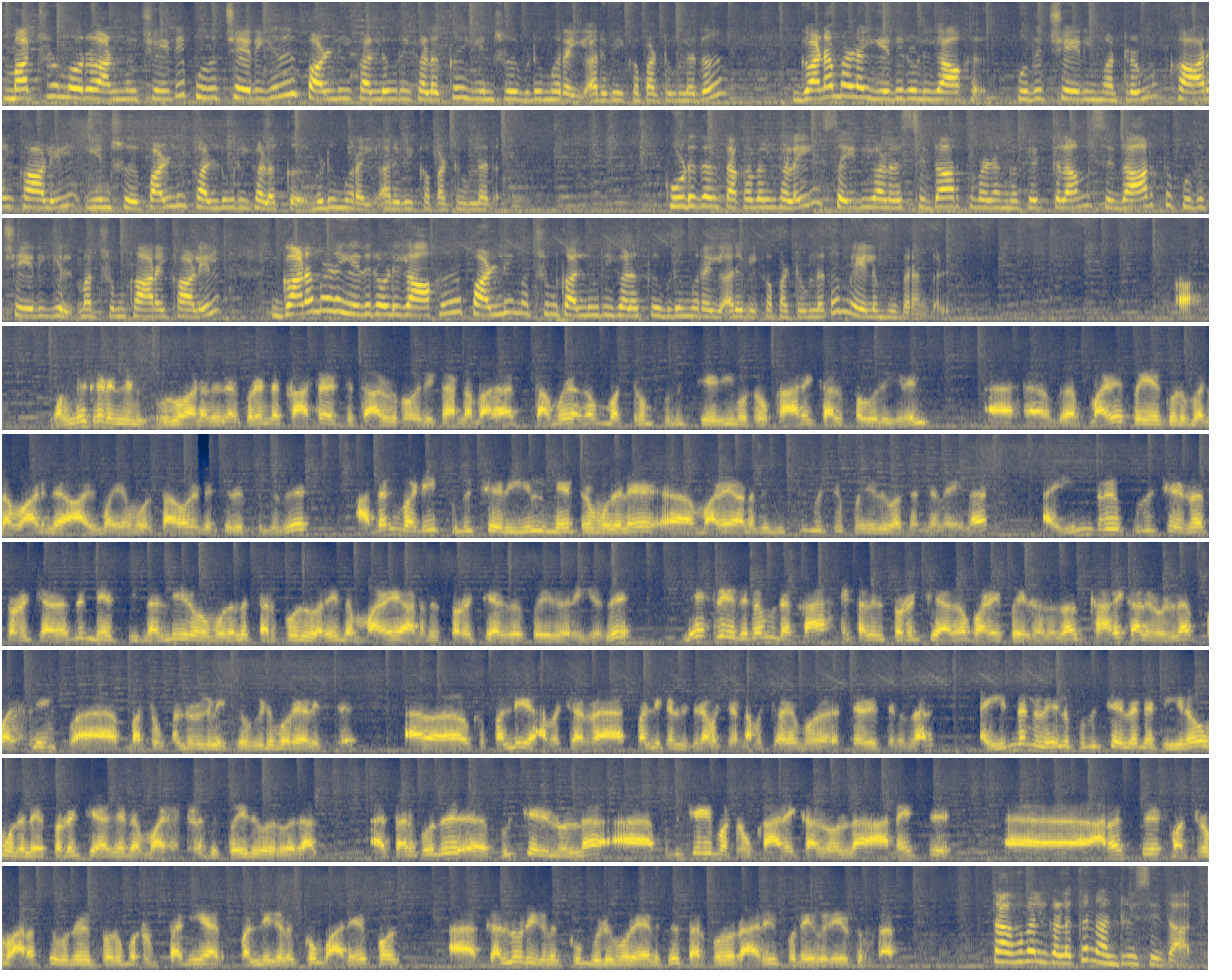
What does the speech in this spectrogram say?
மற்றும் ஒரு அண்மை செய்தி. புதுச்சேரியில் பள்ளி கல்லூரிகளுக்கு இன்று விடுமுறை அறிவிக்கப்பட்டுள்ளது. கனமழை எதிரொலியாக புதுச்சேரி மற்றும் காரைக்காலில் இன்று பள்ளி கல்லூரிகளுக்கு விடுமுறை அறிவிக்கப்பட்டுள்ளது. கூடுதல் தகவல்களை செய்தியாளர் சித்தார்த் வழங்க கேட்கலாம். சித்தார்த் புதுச்சேரியில் மற்றும் காரைக்காலில் கனமழை எதிரொலியாக பள்ளி மற்றும் கல்லூரிகளுக்கு விடுமுறை அறிவிக்கப்பட்டுள்ளது. மேலும் விவரங்கள். வங்கக்கடலில் உருவானது குறைந்த காற்றழுத்த தாழ்வு பகுதி காரணமாக தமிழகம் மற்றும் புதுச்சேரி மற்றும் காரைக்கால் பகுதிகளில் மழை பெய்யக்கூடும் என வானிலை ஆய்வு மையம் ஒரு தகவலினை தெரிவித்துள்ளது. அதன்படி புதுச்சேரியில் நேற்று முதலே மழையானது விட்டு விட்டு பெய்து வந்த நிலையில இன்று புதுச்சேரியில தொடர்ச்சியானது நேற்று நள்ளிரவு முதல்ல தற்போது வரை இந்த மழையானது தொடர்ச்சியாக பெய்து வருகிறது. நேற்றைய தினம் இந்த காரைக்காலில் தொடர்ச்சியாக மழை பெய்து வந்ததால் காரைக்காலில் உள்ள பள்ளி மற்றும் கல்லூரிகளுக்கு விடுமுறை அளித்து பள்ளி அமைச்சர் அஹ், கல்வித்துறை அமைச்சர் நமச்சிவாயம் தெரிவித்திருந்தார். இந்த நிலையில் புதுச்சேரியில் நேற்று இரவு முதலே தொடர்ச்சியாக இந்த மழை பெய்து வருவதால் தற்போது புதுச்சேரியில் உள்ள அஹ், புதுச்சேரி மற்றும் காரைக்கால் உள்ள அனைத்து அரசு மற்றும் அரசு உதவி பெறும் மற்றும் தனியார் பள்ளிகளுக்கும் அதே போல் கல்லூரிகளுக்கும் விடுமுறை அளித்து தற்போது ஒரு அறிவிப்பினை வெளியிட்டுள்ளார். தகவல்களுக்கு நன்றி சிதார்த்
